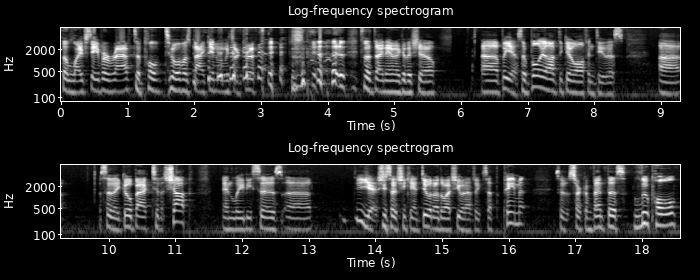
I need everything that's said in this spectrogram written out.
the lifesaver raft to pull two of us back in when we start drifting. it's the dynamic of the show. Uh, but yeah, so Bully will have to go off and do this. Uh, so they go back to the shop, and Lady says, uh, yeah, she says she can't do it, otherwise she would have to accept the payment. So to circumvent this loophole,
